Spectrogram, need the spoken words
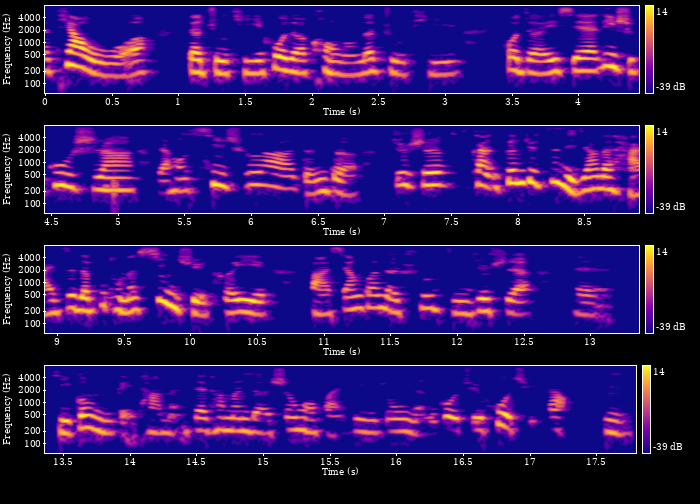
呃跳舞的主题，或者恐龙的主题，或者一些历史故事啊，然后汽车啊等等，就是看根据自己家的孩子的不同的兴趣，可以把相关的书籍就是呃。提供给他们，在他们的生活环境中能够去获取到。嗯，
